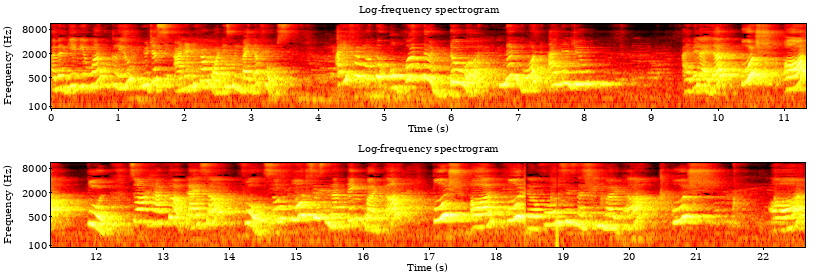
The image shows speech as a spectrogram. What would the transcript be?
I will give you one clue. You just identify what is meant by the force. If I want to open the door, then what I will do? I will either push or pull. So I have to apply some force. So force is nothing but a push or pull. The force is nothing but a push or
